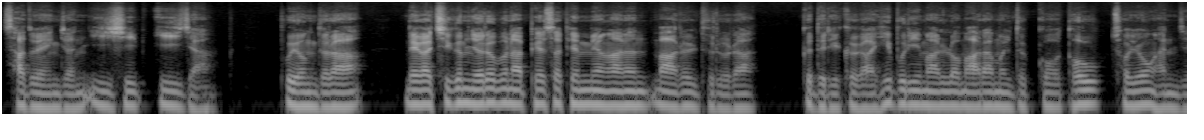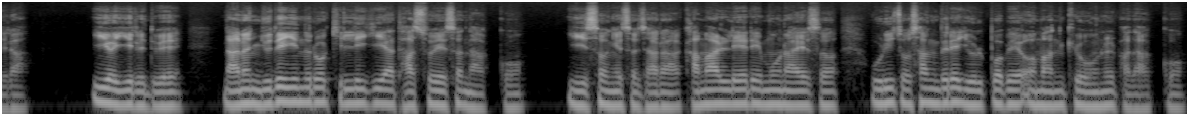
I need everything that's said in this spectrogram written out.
사도행전 22장. 부영들아 내가 지금 여러분 앞에서 변명하는 말을 들으라. 그들이 그가 히브리 말로 말함을 듣고 더욱 조용한지라. 이어 이르되 나는 유대인으로 길리기야 다소에서 났고 이 성에서 자라 가말리엘의 문화에서 우리 조상들의 율법에 엄한 교훈을 받았고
